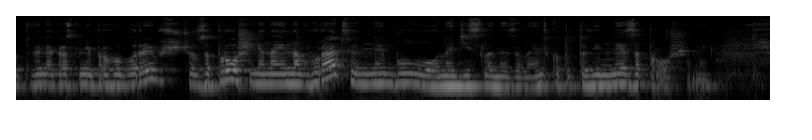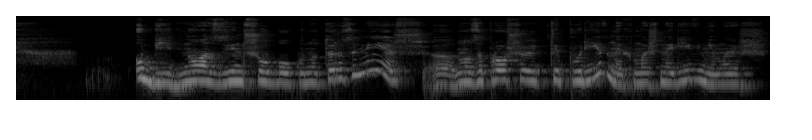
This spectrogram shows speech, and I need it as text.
От він якраз мені проговорив, що запрошення на інавгурацію не було надіслане Зеленського, тобто він не запрошений. Обідно, а з іншого боку, ну ти розумієш, е, ну запрошують типу рівних, ми ж не рівні, ми ж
